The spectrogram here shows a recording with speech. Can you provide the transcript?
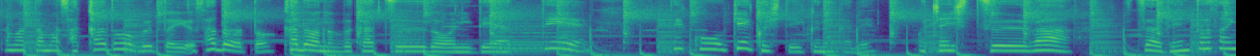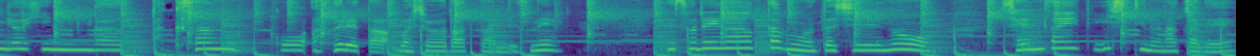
たまたま茶道部という茶道と華道の部活動に出会ってでこう稽古していく中でお茶室は実は伝統産業品がたくさんこう溢れた場所だったんですね。でそれが多分私の潜在意識の中で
